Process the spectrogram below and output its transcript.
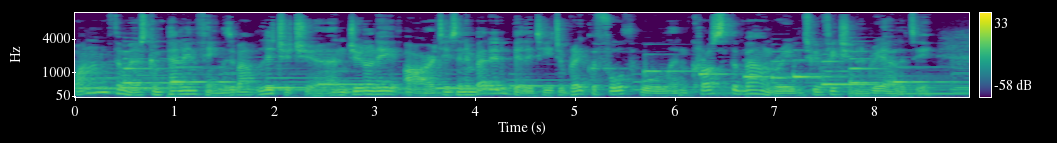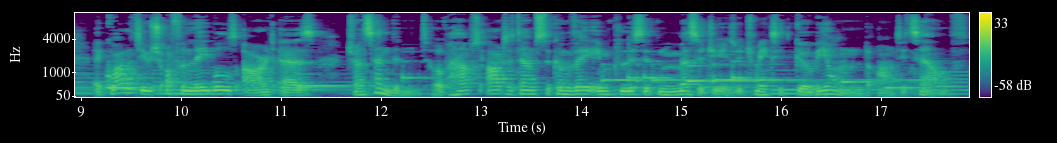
One of the most compelling things about literature and generally art is an embedded ability to break the fourth wall and cross the boundary between fiction and reality, a quality which often labels art as transcendent, or perhaps art attempts to convey implicit messages which makes it go beyond art itself.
